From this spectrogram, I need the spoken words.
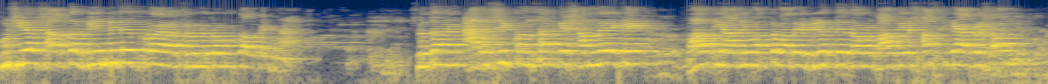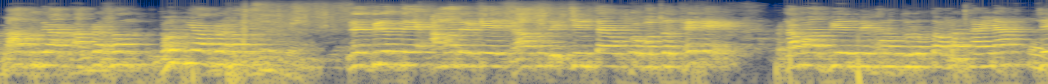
হুশিয়ার সাবধান বিএনপিতে অন্যতম দল থেকে না। সুতরাং আদর্শিক কনসার্নকে সামনে রেখে ভারতীয় আধিপত্যবাদের বিরুদ্ধে তখন ভারতীয় সংস্কৃতি আগ্রাসন, রাজনৈতিক আগ্রাসন, ধর্মীয় আগ্রাসন বিরুদ্ধে আমাদেরকে রাজনৈতিক চিন্তায় ঐক্যবদ্ধ থেকে জামাত, বিএনপি কোনো দূরত্ব আমরা চাই না। যে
